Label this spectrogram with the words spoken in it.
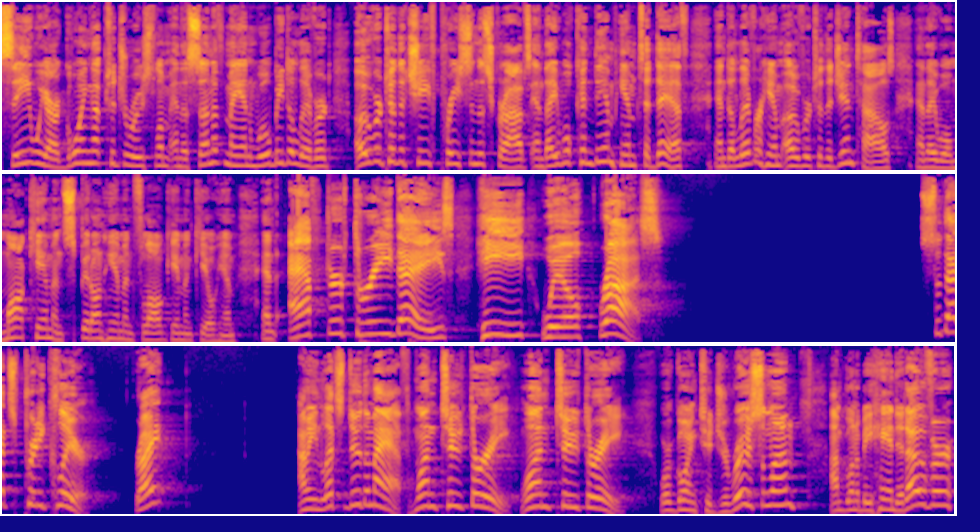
See, we are going up to Jerusalem, and the Son of Man will be delivered over to the chief priests and the scribes, and they will condemn him to death and deliver him over to the Gentiles, and they will mock him and spit on him and flog him and kill him. And after three days, he will rise. So that's pretty clear, right? I mean, let's do the math. One, two, three. One, two, three. We're going to Jerusalem. I'm going to be handed over.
